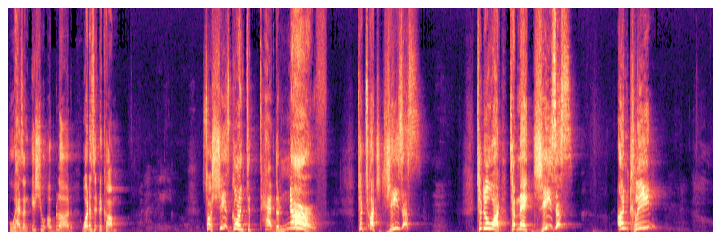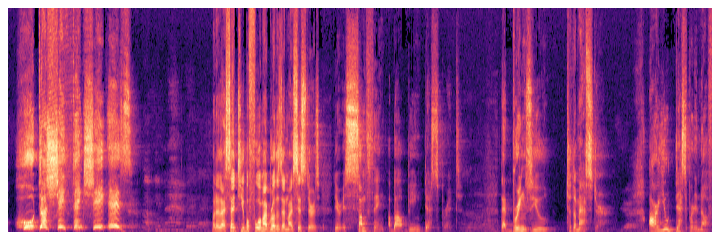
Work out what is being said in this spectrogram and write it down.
who has an issue of blood, what does it become? So she's going to have the nerve to touch Jesus? To do what? To make Jesus unclean? Who does she think she is? But as I said to you before, my brothers and my sisters, there is something about being desperate that brings you to the Master. Are you desperate enough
